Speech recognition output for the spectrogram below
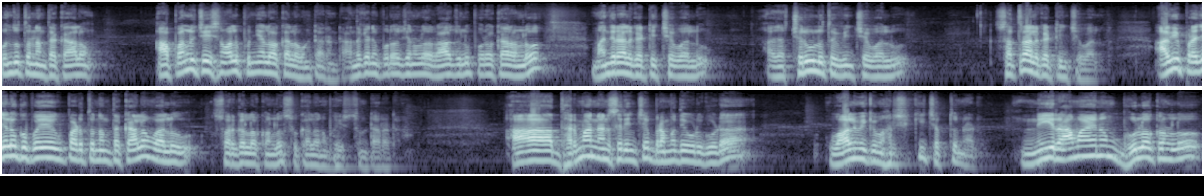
పొందుతున్నంతకాలం ఆ పనులు చేసిన వాళ్ళు పుణ్యలోకాల్లో ఉంటారంట. అందుకని పూర్వజనంలో రాజులు పూర్వకాలంలో మందిరాలు కట్టించేవాళ్ళు చెరువులు తవ్వించేవాళ్ళు సత్రాలు కట్టించేవాళ్ళు. అవి ప్రజలకు ఉపయోగపడుతున్నంత కాలం వాళ్ళు స్వర్గలోకంలో సుఖాలు అనుభవిస్తుంటారట. ఆ ధర్మాన్ని అనుసరించే బ్రహ్మదేవుడు కూడా వాల్మీకి మహర్షికి చెప్తున్నాడు. నీ రామాయణం భూలోకంలో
